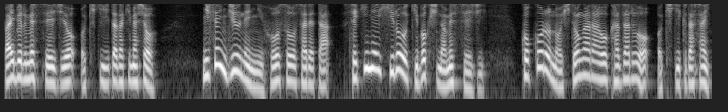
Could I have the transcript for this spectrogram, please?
バイブルメッセージをお聞きいただきましょう。2010年に放送された関根博之牧師のメッセージ。心の人柄を飾るをお聞きください。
